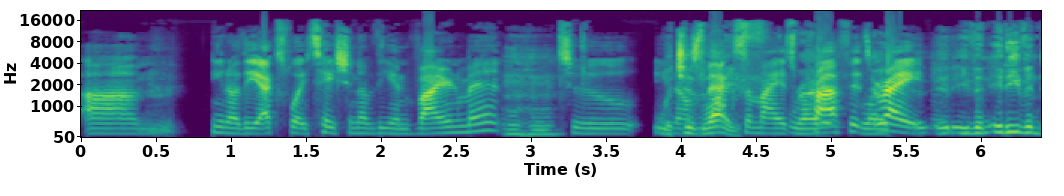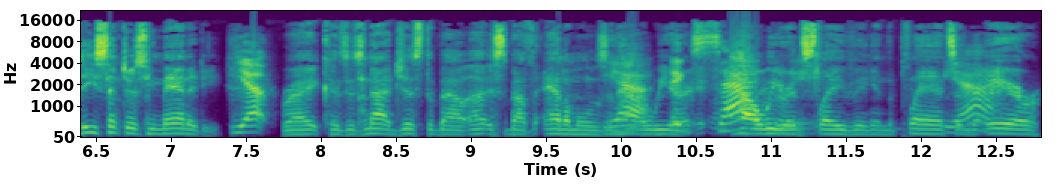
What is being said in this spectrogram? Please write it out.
um you know the exploitation of the environment hmm to you Which know is life, maximize right? profits Like, right It, even it even decenters humanity, yep right? Because it's not just about us; it's about the animals and Yeah, how we are how we are enslaving, and the plants Yeah. and the air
